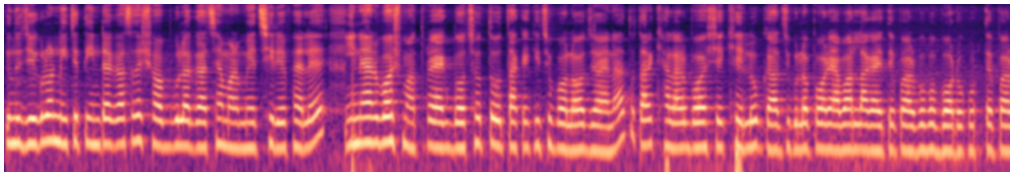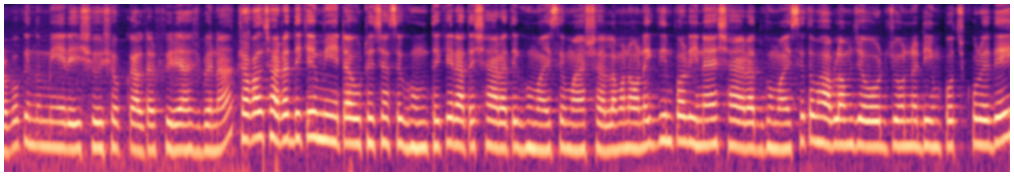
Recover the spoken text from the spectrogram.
কিন্তু যেগুলোর নিচে তিনটা গাছ আছে সবগুলা গাছে আমার মেয়ে ছিঁড়ে ফেলে। ইনার বয়স মাত্র এক বছর, তো তাকে কিছু বলাও যায় না। তো তার খেলার বয়সে খেলুক, গাছগুলো পরে আবার লাগাইতে পারব বা বড় করতে পারব। কিন্তু মেয়ের এই শৈশব কালটা ফিরে আসবে না। সকাল ছটার দিকে মেয়েটা উঠেছে, আছে ঘুম থেকে। রাতে সারা রাতে ঘুমাইছে মাশাল্লাহ মানে অনেকদিন পর ইনায় সারা রাত ঘুমাইছে। তো ভাবলাম যে ওর জন্য ডিম পোচ করে দেই।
